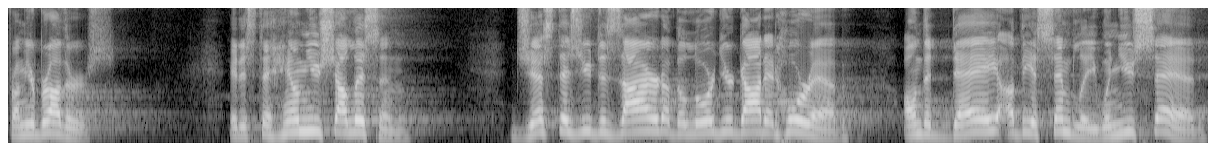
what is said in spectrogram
from your brothers. It is to him you shall listen, just as you desired of the Lord your God at Horeb on the day of the assembly when you said,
